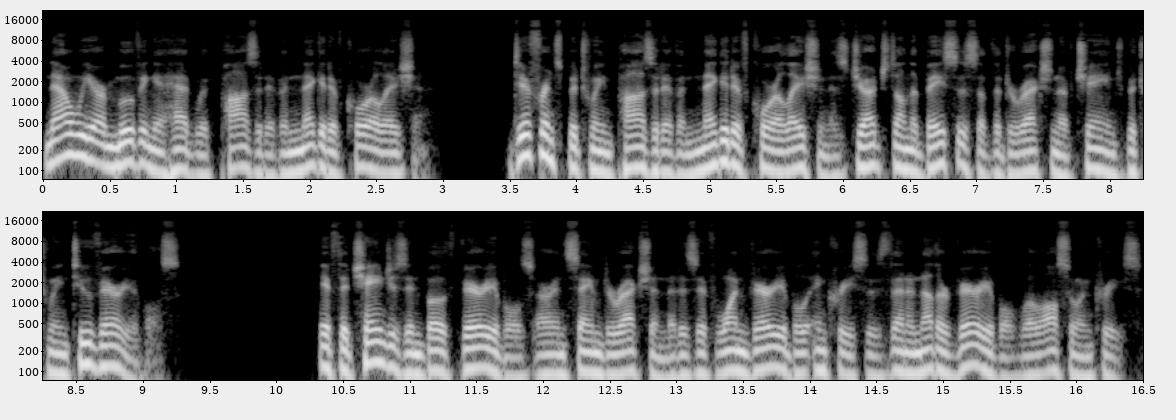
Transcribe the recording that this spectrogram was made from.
Now we are moving ahead with positive and negative correlation. Difference between positive and negative correlation is judged on the basis of the direction of change between two variables. If the changes in both variables are in same direction that is if one variable increases then another variable will also increase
